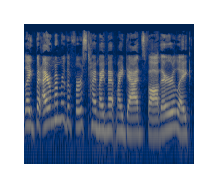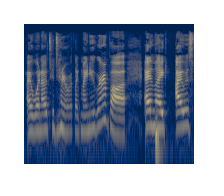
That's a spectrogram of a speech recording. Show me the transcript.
Like, but I remember the first time I met my dad's father, like, I went out to dinner with like my new grandpa, and like, I was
